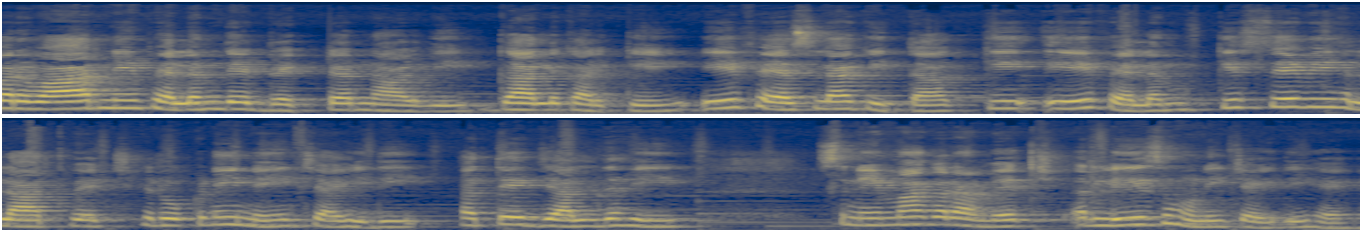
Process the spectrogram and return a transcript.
ਪਰਿਵਾਰ ਨੇ ਫਿਲਮ ਦੇ ਡਾਇਰੈਕਟਰ ਨਾਲ ਵੀ ਗੱਲ ਕਰਕੇ ਇਹ ਫੈਸਲਾ ਕੀਤਾ ਕਿ ਇਹ ਫਿਲਮ ਕਿਸੇ ਵੀ ਹਾਲਾਤ ਵਿੱਚ ਰੁਕਣੀ ਨਹੀਂ ਚਾਹੀਦੀ ਅਤੇ ਜਲਦ ਹੀ ਸਿਨੇਮਾਘਰਾਂ ਵਿੱਚ ਰਿਲੀਜ਼ ਹੋਣੀ ਚਾਹੀਦੀ ਹੈ।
